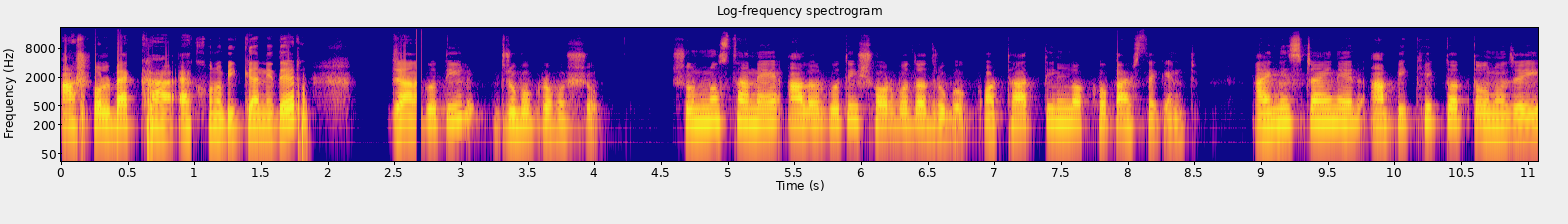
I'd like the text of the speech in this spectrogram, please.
আসল ব্যাখ্যা এখনও বিজ্ঞানীদের জানা। গতির ধ্রুবক রহস্য। শূন্যস্থানে আলোর গতি সর্বদা ধ্রুবক, অর্থাৎ তিন লক্ষ পার সেকেন্ড। আইনস্টাইনের আপেক্ষিক তত্ত্ব অনুযায়ী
